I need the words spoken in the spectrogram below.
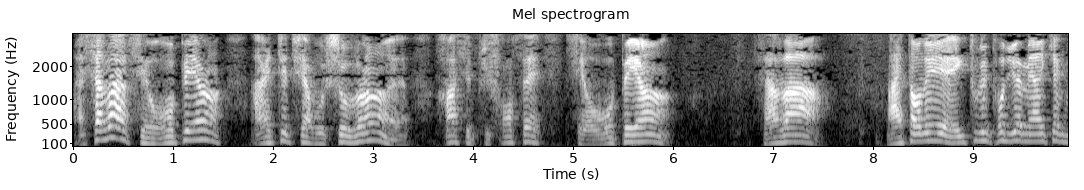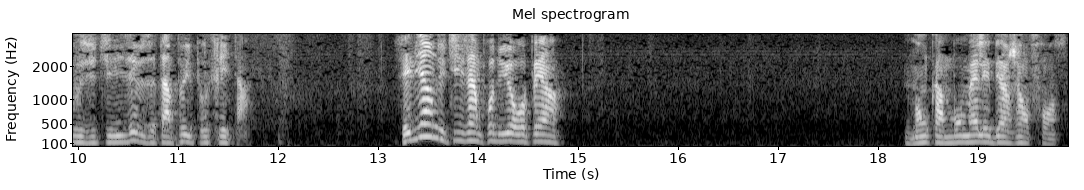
Ah, ça va, c'est européen. Arrêtez de faire vos chauvins. Euh, ah, c'est plus français. C'est européen. Ça va. attendez, avec tous les produits américains que vous utilisez, vous êtes un peu hypocrite. Hein. C'est bien d'utiliser un produit européen. Manque un bon mail hébergé en France.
